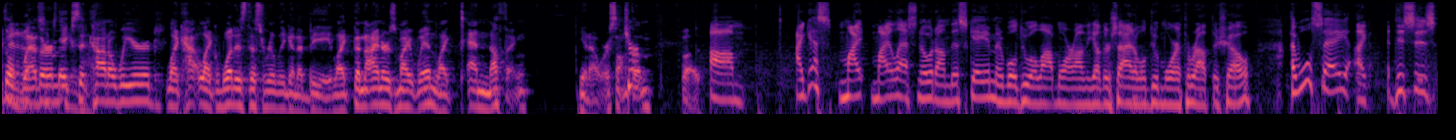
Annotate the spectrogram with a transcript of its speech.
the it weather makes it kind of weird. Like, how like what is this really going to be? Like, the Niners might win like 10 nothing, you know, or something. But Um, I guess my my last note on this game, and we'll do a lot more on the other side, and we'll do more throughout the show. I will say, like, this is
